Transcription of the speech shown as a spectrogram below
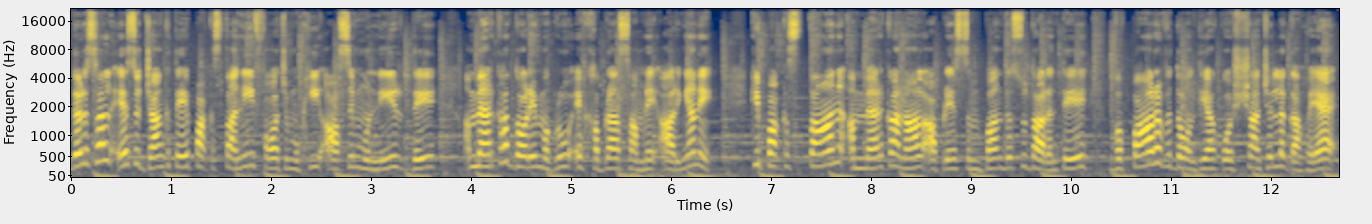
ਦਰਅਸਲ, ਇਸ ਜੰਗ ਤੇ ਪਾਕਿਸਤਾਨੀ ਫੌਜ ਮੁਖੀ ਆਸਿਮ ਮੁਨੀਰ ਦੇ ਅਮਰੀਕਾ ਦੌਰੇ ਮਗਰੋਂ ਇਹ ਖਬਰਾਂ ਸਾਹਮਣੇ ਆ ਰਹੀਆਂ ਨੇ ਕਿ ਪਾਕਿਸਤਾਨ ਅਮਰੀਕਾ ਨਾਲ ਆਪਣੇ ਸੰਬੰਧ ਸੁਧਾਰਨ ਤੇ ਵਪਾਰ ਵਧਾਉਣ ਦੀਆਂ ਕੋਸ਼ਿਸ਼ਾਂ 'ਚ ਲੱਗਾ ਹੋਇਆ ਹੈ।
